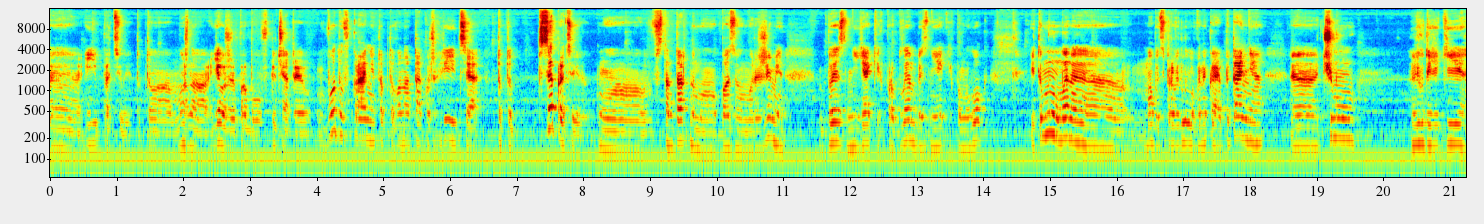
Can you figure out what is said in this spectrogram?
е, і працює. Тобто можна, я вже пробував включати воду в крані, тобто вона також гріється. Тобто все працює е, в стандартному базовому режимі без ніяких проблем, без ніяких помилок. І тому у мене, мабуть, справедливо виникає питання, е, чому люди, які е,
